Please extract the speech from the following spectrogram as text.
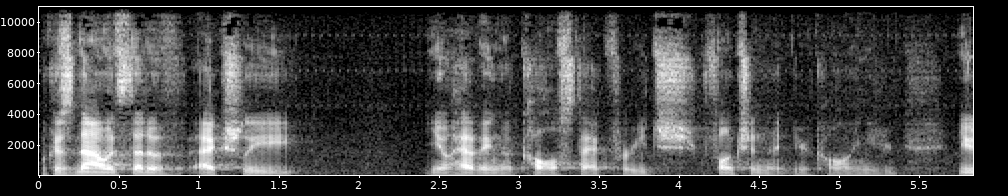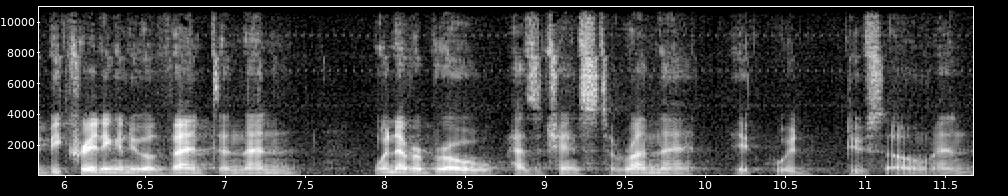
because now instead of actually, you know, having a call stack for each function that you're calling, you, you'd be creating a new event, and then whenever Bro has a chance to run that, it would do so, and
